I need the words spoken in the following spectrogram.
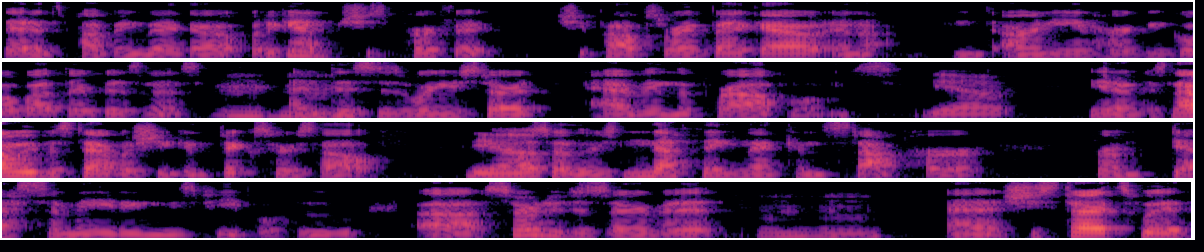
that it's popping back out. But again, she's perfect. She pops right back out and Arnie and her can go about their business. Mhm. And this is where you start having the problems. Yeah. You know, because now we've established she can fix herself. Yep. So there's nothing that can stop her from decimating these people who uh, sort of deserve it. hmm Uh, she starts with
